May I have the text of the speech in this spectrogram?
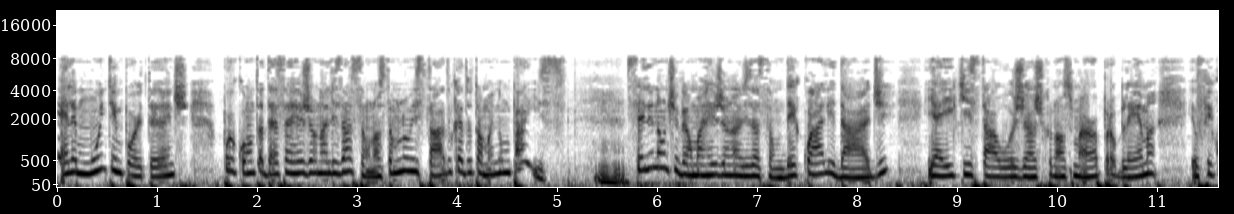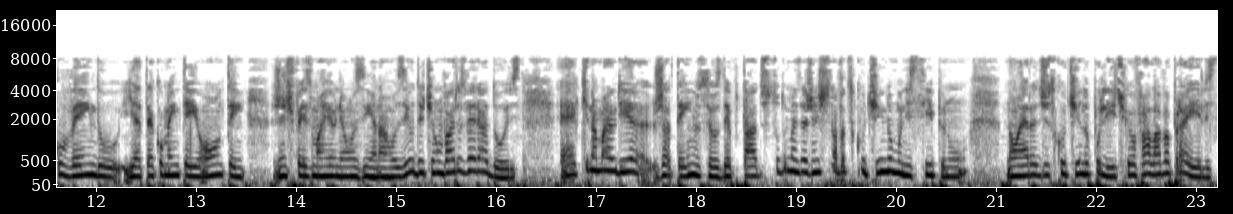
ela é muito importante por conta dessa regionalização. Nós estamos num estado que é do tamanho de um país. Uhum. Se ele não tiver uma regionalização de qualidade, e aí que está hoje, acho que o nosso maior problema, eu fico vendo, e até comentei ontem, a gente fez uma reuniãozinha na Rosilda e tinham vários vereadores, é, que na maioria já tem os seus deputados, tudo, mas a gente estava discutindo o município, não, não era discutindo política. Eu falava para eles,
